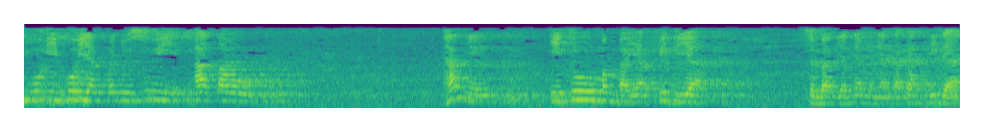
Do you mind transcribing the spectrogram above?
ibu-ibu yang menyusui atau hamil itu membayar fidyah. Sebagiannya menyatakan tidak.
